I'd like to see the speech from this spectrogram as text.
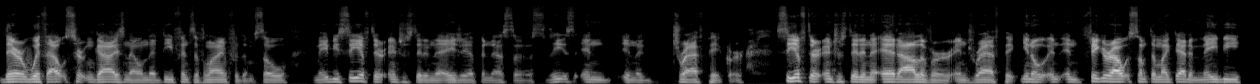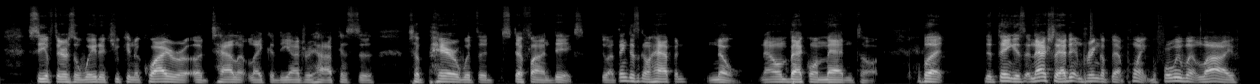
they're without certain guys now on that defensive line for them. So maybe see if they're interested in the AJ Epenesa, he's in in a draft pick, or see if they're interested in the Ed Oliver in draft pick, you know, and, and figure out something like that, and maybe see if there's a way that you can acquire a, a talent like a DeAndre Hopkins to to pair with a Stefon Diggs. Do I think it's gonna happen? No. Now I'm back on Madden talk, but the thing is, and actually, I didn't bring up that point before we went live.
